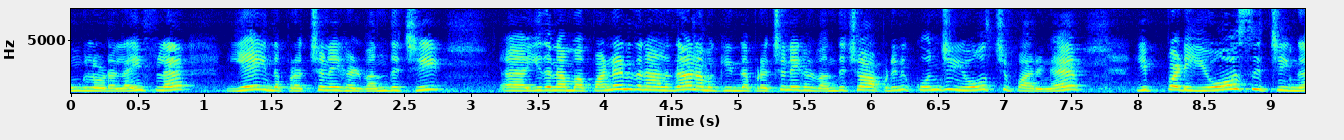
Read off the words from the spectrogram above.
உங்களோட லைஃப்ல ஏன் இந்த பிரச்சனைகள் வந்துச்சு? இதை நம்ம பண்ணினதுனால தான் நமக்கு இந்த பிரச்சனைகள் வந்துச்சோ அப்படின்னு கொஞ்சம் யோசிச்சு பாருங்க. இப்படி யோசிச்சிங்க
